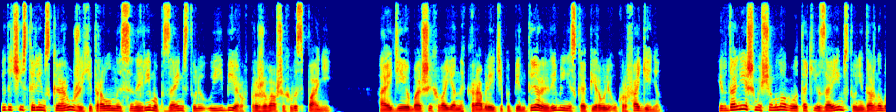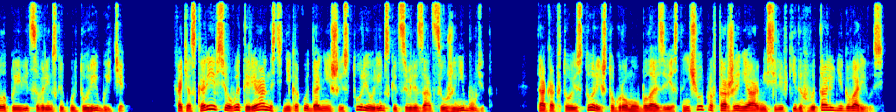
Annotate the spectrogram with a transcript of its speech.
Это чисто римское оружие хитроумные сыны Рима позаимствовали у иберов, проживавших в Испании. А идею больших военных кораблей типа Пинтеры римляне скопировали у карфагенян. И в дальнейшем еще много вот таких заимствований должно было появиться в римской культуре и быте. Хотя, скорее всего, в этой реальности никакой дальнейшей истории у римской цивилизации уже не будет так как в той истории, что Громову была известна, ничего про вторжение армии селевкидов в Италию не говорилось.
